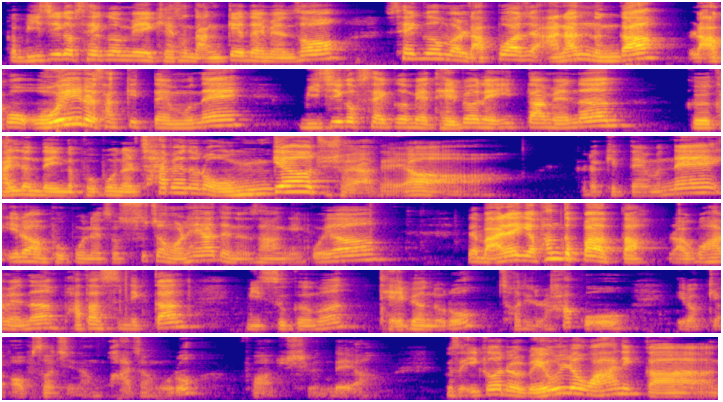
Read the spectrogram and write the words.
그러니까 미지급 세금이 계속 남게 되면서 세금을 납부하지 않았는가? 라고 오해를 삼기 때문에 미지급 세금의 대변에 있다면은 그 관련돼 있는 부분을 차변으로 옮겨 주셔야 돼요. 그렇기 때문에 이러한 부분에서 수정을 해야 되는 상황이고요. 만약에 환급 받았다라고 하면은 받았으니까 미수금은 대변으로 처리를 하고 이렇게 없어지는 과정으로 보아주시면 돼요. 그래서 이거를 외우려고 하니까,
